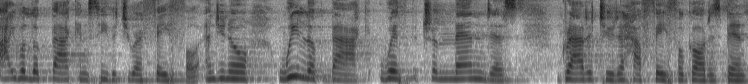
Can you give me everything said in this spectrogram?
I will look back and see that you are faithful. And you know, we look back with tremendous gratitude at how faithful God has been.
